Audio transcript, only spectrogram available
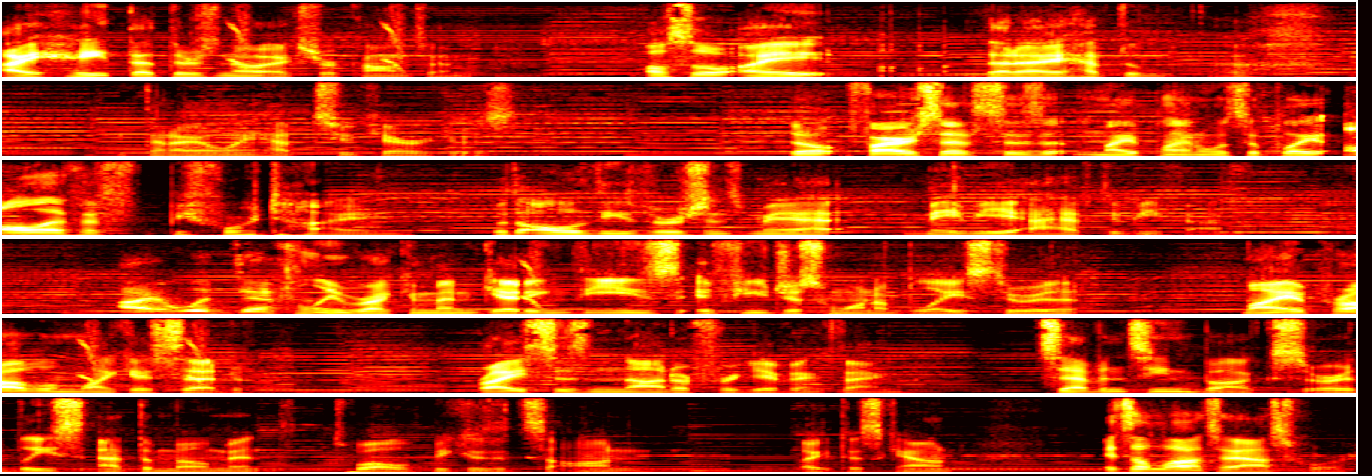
I hate that there's no extra content. Also, I hate that I have to. Ugh, that I only have two characters. So Firestep says my plan was to play all FF before dying. With all of these versions, may I, maybe I have to be fast. I would definitely recommend getting these if you just want to blaze through it. My problem, like I said, price is not a forgiving thing. 17 bucks, or at least at the moment 12 because it's on like discount. It's a lot to ask for.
